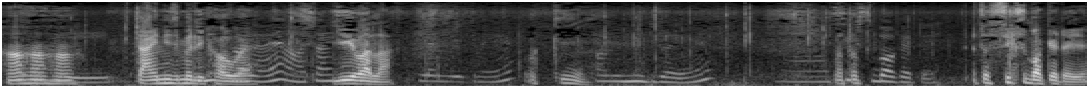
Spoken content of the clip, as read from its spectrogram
हाँ हाँ हाँ। चाइनीज़ में लिखा हुआ है। ये वाला। है ओके। हैं। मतलब- सिक्स बकेट है। अच्छा सिक्स बकेट है ये।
